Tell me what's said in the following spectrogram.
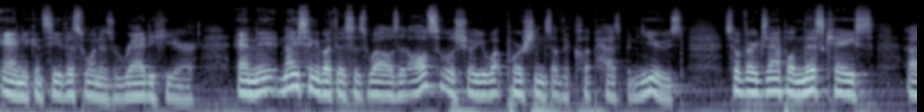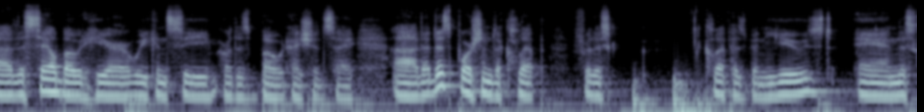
and you can see this one is red here. And the nice thing about this as well is it also will show you what portions of the clip has been used. So for example, in this case, uh, the sailboat here, we can see, or this boat, I should say, uh, that this portion of the clip for this clip has been used, and this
